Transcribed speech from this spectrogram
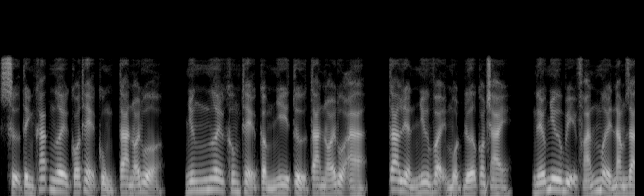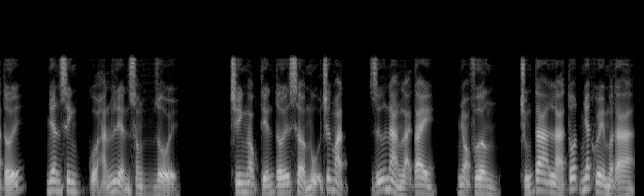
sự tình khác ngươi có thể cùng ta nói đùa nhưng ngươi không thể cầm nhi tử ta nói đùa à ta liền như vậy một đứa con trai nếu như bị phán mười năm ra tới nhân sinh của hắn liền xong rồi Tri Ngọc tiến tới sở mụ trước mặt, giữ nàng lại tay, "Nhỏ Phương, chúng ta là tốt nhất quê mà ta,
